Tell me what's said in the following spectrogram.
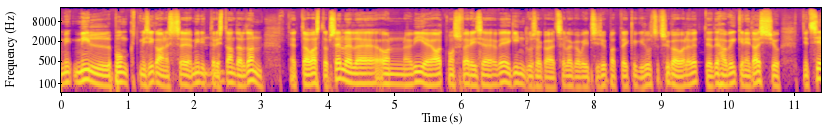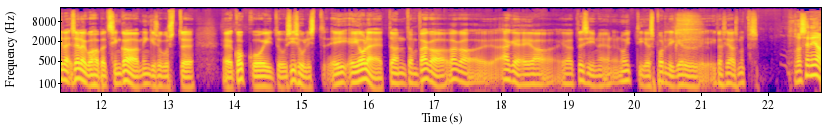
mill punkt, mis iganes see military mhm. standard on. et ta vastab sellele, on viie atmosfäärise veekindlusega, et sellega võib siis hüpata ikkagi suhteliselt sügavale vette ja teha kõiki neid asju. et selle, selle koha pealt siin ka mingisugust äh, Äh, kokkuhoidu sisulist ei, ei ole, et ta on, ta on väga-väga äge ja, ja tõsine nuti ja spordikell igas heas mõttes no see on hea,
